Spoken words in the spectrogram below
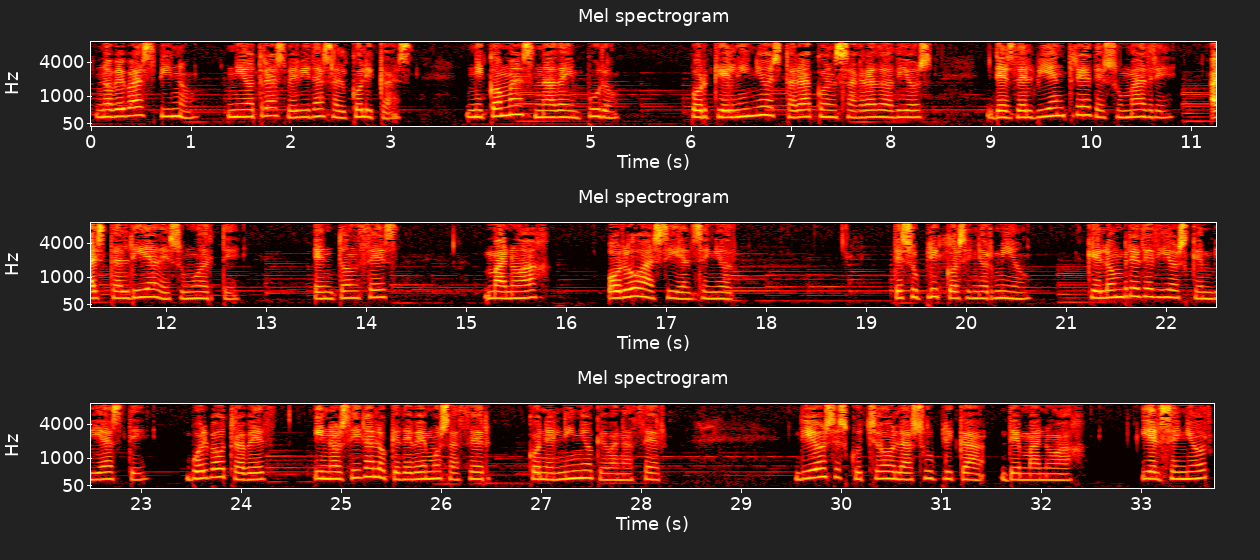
No bebas vino ni otras bebidas alcohólicas ni comas nada impuro, porque el niño estará consagrado a Dios desde el vientre de su madre hasta el día de su muerte. Entonces Manoah oró así al Señor. Te suplico, Señor mío, que el hombre de Dios que enviaste vuelva otra vez y nos diga lo que debemos hacer con el niño que va a nacer. Dios escuchó la súplica de Manoah y el Señor,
